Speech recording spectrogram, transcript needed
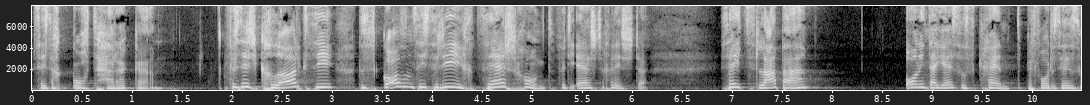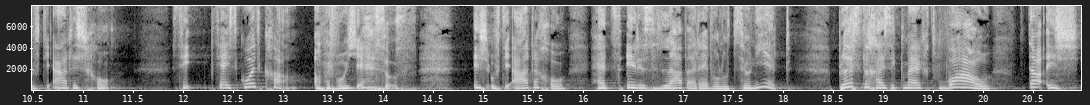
Sie haben sich Gott hergegeben. Für sie war klar, dass Gott und sein Reich zuerst kommt, für die ersten Christen. Sie haben das Leben ohne den Jesus kennt, bevor Jesus auf die Erde kam. Sie, sie haben es gut gehabt, aber wo Jesus ist auf die Erde gekommen, hat es ihr Leben revolutioniert. Plötzlich haben sie gemerkt, wow, da ist,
